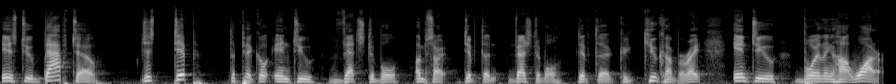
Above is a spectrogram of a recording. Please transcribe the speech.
is to bapto, just dip the pickle into vegetable. I'm sorry, dip the vegetable, dip the cucumber, right, into boiling hot water.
